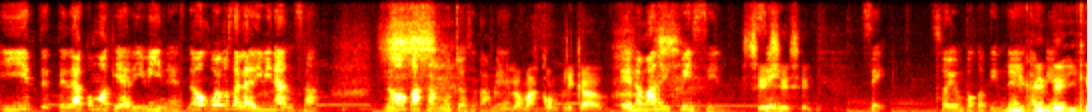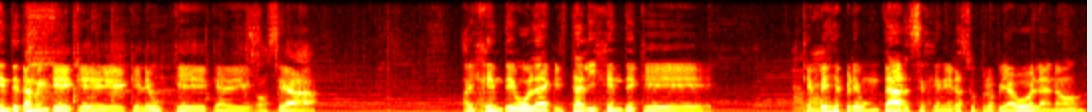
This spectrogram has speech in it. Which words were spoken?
y te, te da como a que adivines, ¿no? Juguemos a la adivinanza. ¿No? Pasa mucho eso también. Lo más complicado. Es lo más difícil. Sí, sí, sí. Sí, soy un poco team de Y gente, también. y gente también que, que, que le que, que, o sea, hay gente bola de cristal y gente que, que en vez de preguntar se genera su propia bola, ¿no?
